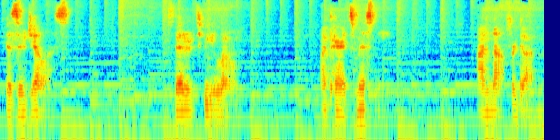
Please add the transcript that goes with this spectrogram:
because they're jealous. It's better to be alone. My parents miss me. I'm not forgotten.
